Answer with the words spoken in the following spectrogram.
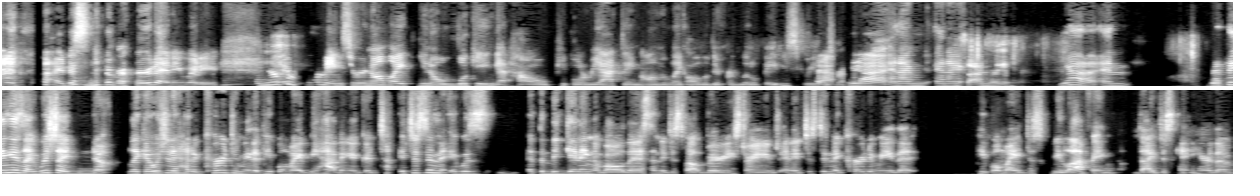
I just never heard anybody. And you're performing so you're not like you know looking at how people are reacting on like all the different little baby screens yeah, right? yeah and i'm and i exactly. I'm, yeah and the thing is i wish i'd know like i wish it had occurred to me that people might be having a good time it just didn't it was at the beginning of all this and it just felt very strange and it just didn't occur to me that people might just be laughing. I just can't hear them.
